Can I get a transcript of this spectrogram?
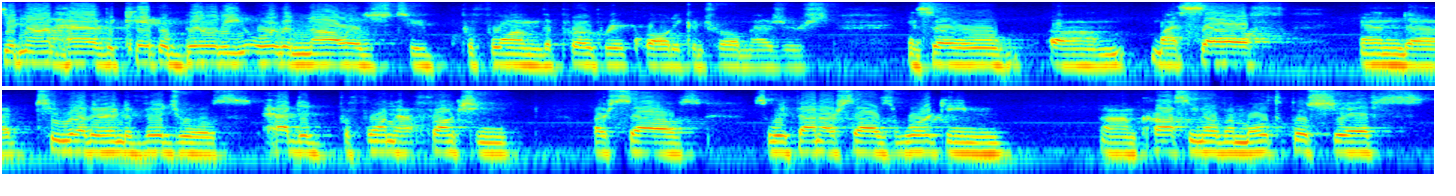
did not have the capability or the knowledge to perform the appropriate quality control measures, and so um, myself and uh, two other individuals had to perform that function ourselves. So we found ourselves working, um, crossing over multiple shifts,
